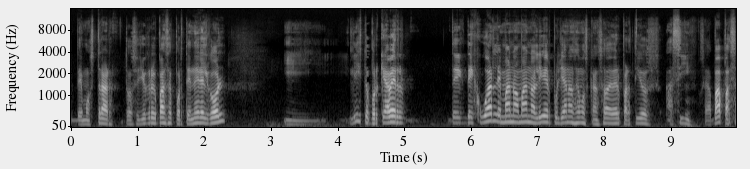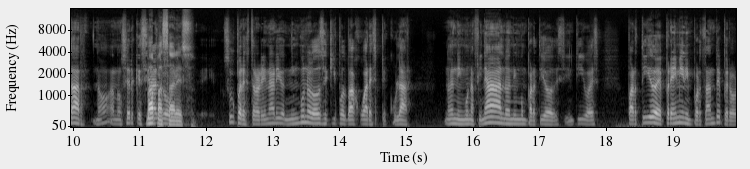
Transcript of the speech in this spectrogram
demostrar. Entonces yo creo que pasa por tener el gol y listo, porque a ver, de, jugarle mano a mano a Liverpool ya nos hemos cansado de ver partidos así, o sea, va a pasar, ¿no? A no ser que sea va a pasar eso. súper extraordinario, ninguno de los dos equipos va a jugar especular. No es ninguna final, no es ningún partido distintivo, es partido de Premier importante, pero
